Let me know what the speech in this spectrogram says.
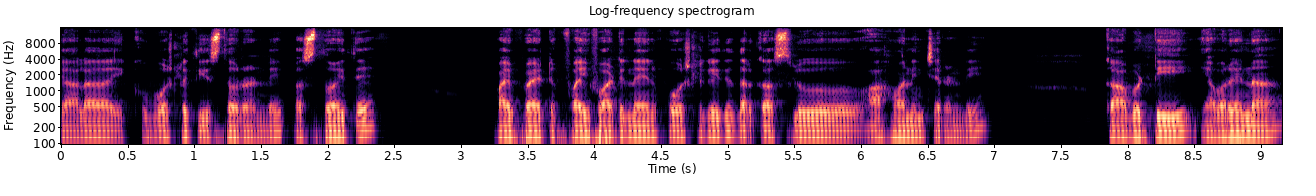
చాలా ఎక్కువ పోస్టులు తీస్తారండి. ప్రస్తుతం అయితే five forty five forty nine పోస్టులకి అయితే దరఖాస్తులు ఆహ్వానించారండి. కాబట్టి ఎవరైనా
